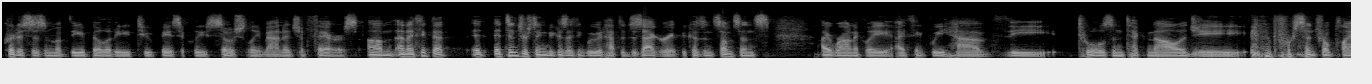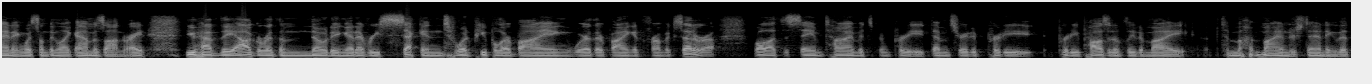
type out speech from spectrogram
criticism of the ability to basically socially manage affairs. Um, and I think that it, it's interesting because I think we would have to disaggregate because, in some sense, ironically, I think we have the tools and technology for central planning with something like Amazon, right? You have the algorithm noting at every second what people are buying, where they're buying it from, et cetera. While at the same time, it's been pretty demonstrated pretty pretty positively to my to my, my understanding that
